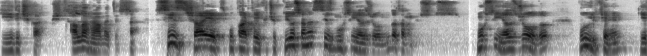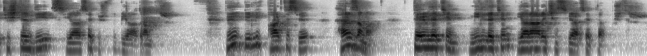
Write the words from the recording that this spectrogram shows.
yiğidi çıkartmıştır. Allah rahmet etsin. Siz şayet bu partiye küçük diyorsanız siz Muhsin Yazıcıoğlu'nu da tanımıyorsunuz. Muhsin Yazıcıoğlu bu ülkenin yetiştirdiği siyaset üstü bir adamdır. Büyük Birlik Partisi her zaman devletin, milletin yararı için siyaset yapmıştır.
